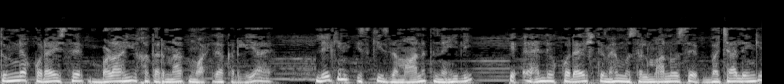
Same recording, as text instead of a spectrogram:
تم نے قریش سے بڑا ہی خطرناک معاہدہ کر لیا ہے۔ لیکن اس کی ضمانت نہیں لی کہ اہل قریش تمہیں مسلمانوں سے بچا لیں گے۔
